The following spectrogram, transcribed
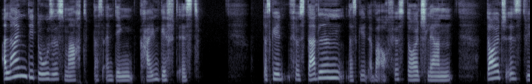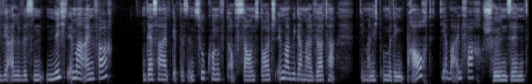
allein die Dosis macht, dass ein Ding kein Gift ist. Das gilt fürs Daddeln, das gilt aber auch fürs Deutschlernen. Deutsch ist, wie wir alle wissen, nicht immer einfach. Deshalb gibt es in Zukunft auf Sounds Deutsch immer wieder mal Wörter, die man nicht unbedingt braucht, die aber einfach schön sind.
